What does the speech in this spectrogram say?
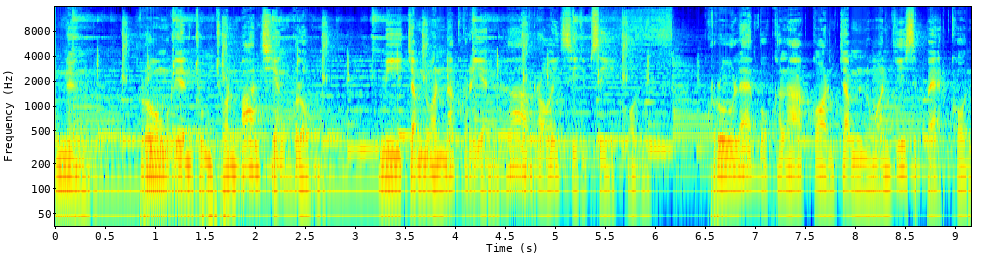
1. โรงเรียนชุมชนบ้านเชียงกลม มีจำนวนนักเรียน 544 คน ครูและบุคลากรจำนวน 28 คน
